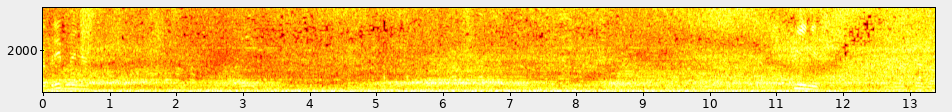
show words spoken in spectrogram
подрібнення. Фініш, можна сказати.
